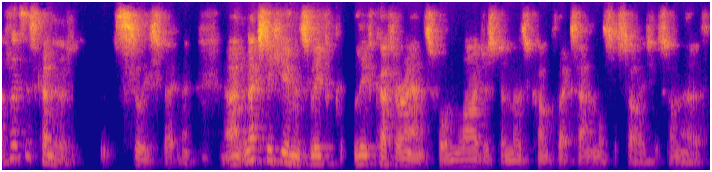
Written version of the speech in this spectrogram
I thought this kind of a silly statement. Uh, next to humans, leaf, leafcutter ants form largest and most complex animal societies on Earth.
